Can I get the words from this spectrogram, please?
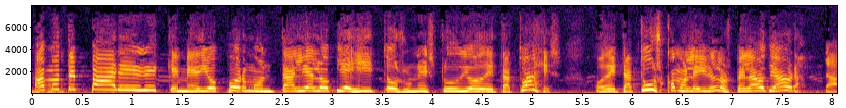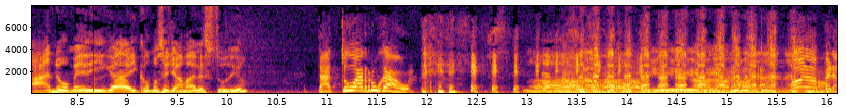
¿Cómo te parece que me dio por montarle a los viejitos un estudio de tatuajes? O de tatús, como le dicen los pelados de ahora. Ah, no me diga. ¿Y cómo se llama el estudio? Tatú arrugado. No, no, no. No, no, pero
